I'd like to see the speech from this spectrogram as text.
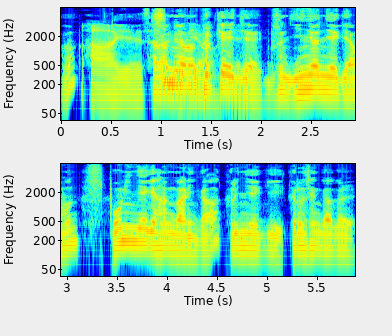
어? 아, 예. 쓰면은 그렇게 예. 이제 무슨 인연 얘기하면 본인 얘기하는 거 아닌가? 그런 얘기, 그런 생각을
